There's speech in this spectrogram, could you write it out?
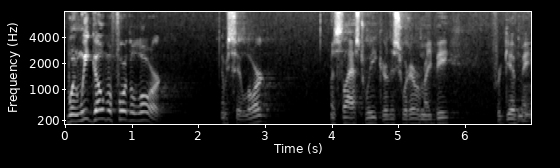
When we go before the Lord and we say, Lord, this last week or this whatever it may be, forgive me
